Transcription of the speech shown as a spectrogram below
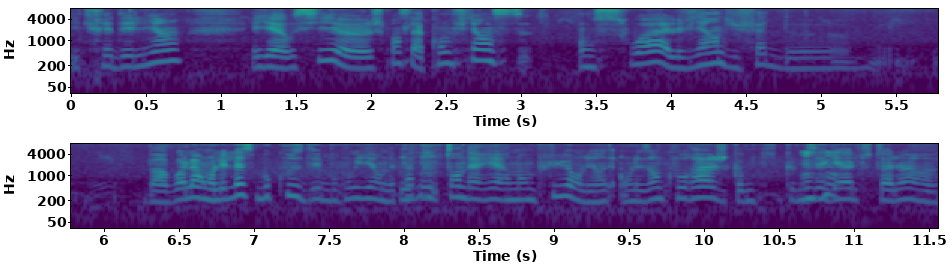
ils créent des liens. Et il y a aussi, euh, je pense, la confiance en soi, elle vient du fait de. Ben voilà, on les laisse beaucoup se débrouiller, on n'est pas Mhm. tout le temps derrière non plus, on les, on les encourage, comme, comme disait Mhm. Gaëlle tout à l'heure. euh,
